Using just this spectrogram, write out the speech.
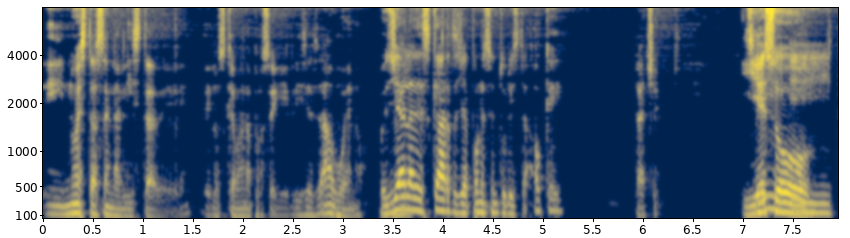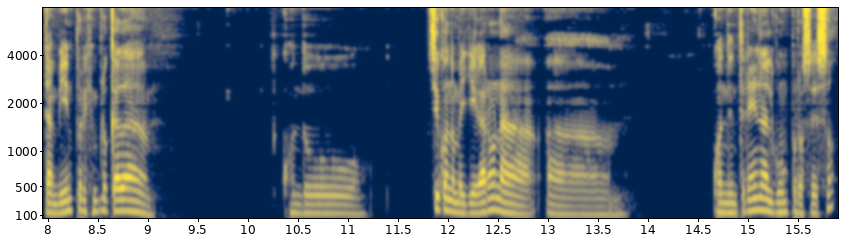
y no estás en la lista de, de los que van a proseguir. Dices, ah, bueno, pues ya la descartas, ya pones en tu lista. Ok, tache. Y Sí, eso... Y también, por ejemplo, cada. Cuando. Sí, cuando me llegaron a. a- cuando entré en algún proceso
